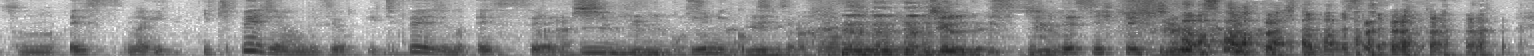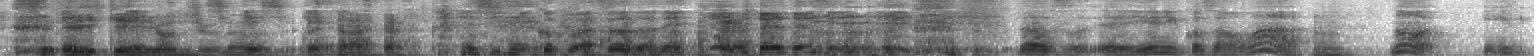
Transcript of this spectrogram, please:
そのエッセまあ、い1ページなんですよ。1ページのエッセイ。ユニコさんユニコユニコさんからし10です。10林10作った人です。AK47 で彼氏ニコフはそうだね。ユニコさんは、うん。のい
